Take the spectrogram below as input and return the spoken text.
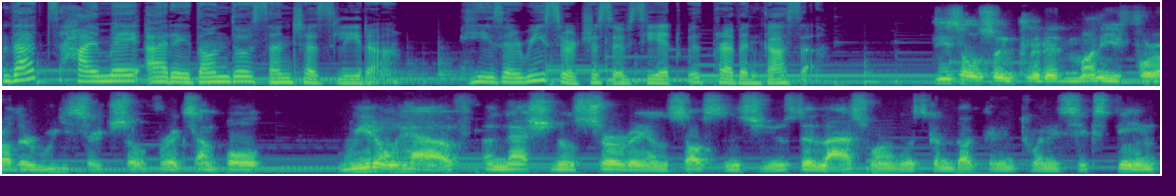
That's Jaime Arredondo Sanchez Lira, He's a research associate with Prevencasa. These also included money for other research. So, for example, we don't have a national survey on substance use. The last one was conducted in 2016.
